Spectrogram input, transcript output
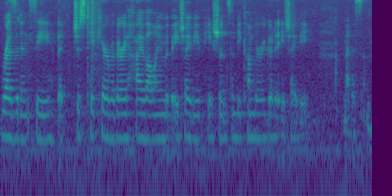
residency that just take care of a very high volume of HIV patients and become very good at HIV medicine.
